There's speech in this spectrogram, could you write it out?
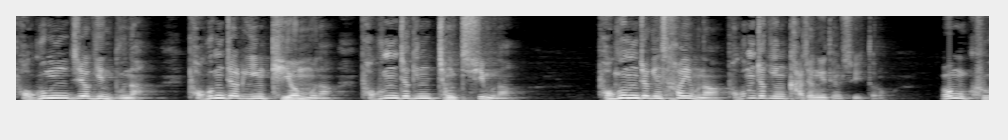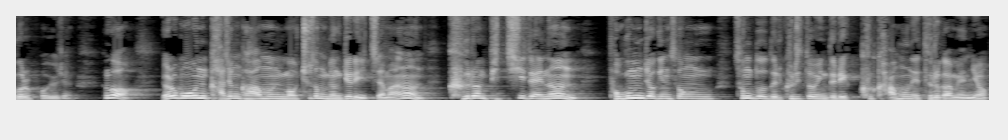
복음적인 문화, 복음적인 기업 문화, 복음적인 정치 문화, 복음적인 사회 문화, 복음적인 가정이 될 수 있도록. 여러분 그걸 보여줘요. 그러니까 여러분 가정 가문 뭐 추석 명절이 있지만은 그런 빛이 되는 복음적인 성 성도들이 그리스도인들이 그 가문에 들어가면요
